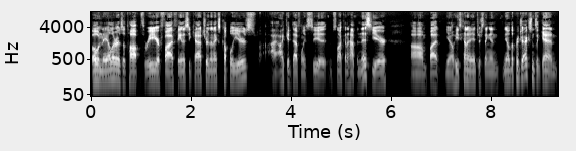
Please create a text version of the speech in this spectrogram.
Bo Naylor is a top three or five fantasy catcher in the next couple of years. I, I could definitely see it. It's not going to happen this year, um, but you know he's kind of interesting. And you know the projections again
